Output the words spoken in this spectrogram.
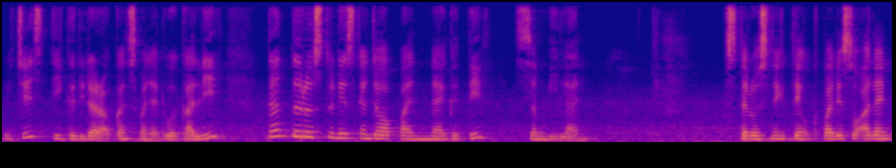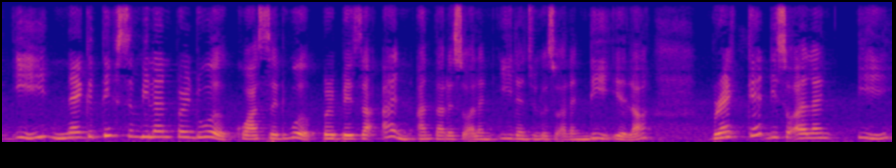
which is 3 didarabkan sebanyak 2 kali dan terus tuliskan jawapan negatif 9 Seterusnya kita tengok kepada soalan E, negatif 9 per 2 kuasa 2. Perbezaan antara soalan E dan juga soalan D ialah bracket di soalan E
